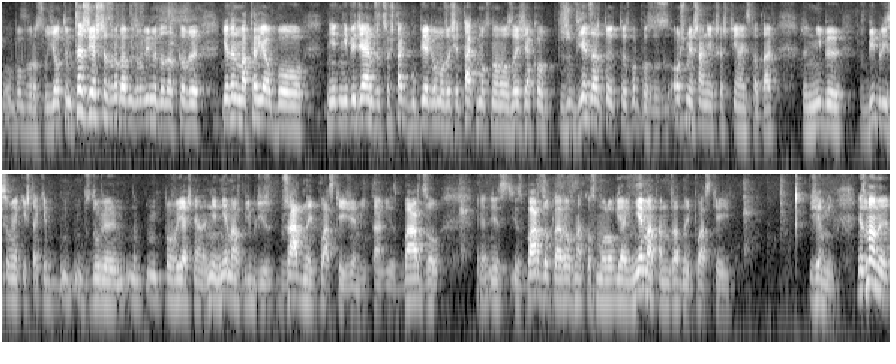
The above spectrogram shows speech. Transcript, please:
Bo, bo, po prostu. I o tym też jeszcze zrobimy, zrobimy dodatkowy jeden materiał, bo nie, nie, wiedziałem, że coś tak głupiego może się tak mocno rozejść, jako wiedza to, to jest po prostu ośmieszanie chrześcijaństwa, tak? Że niby w Biblii są jakieś takie bzdury powyjaśniane. Nie, nie ma w Biblii żadnej płaskiej ziemi, tak? Jest bardzo, jest, jest bardzo klarowna kosmologia i nie ma tam żadnej płaskiej ziemi. Więc mamy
